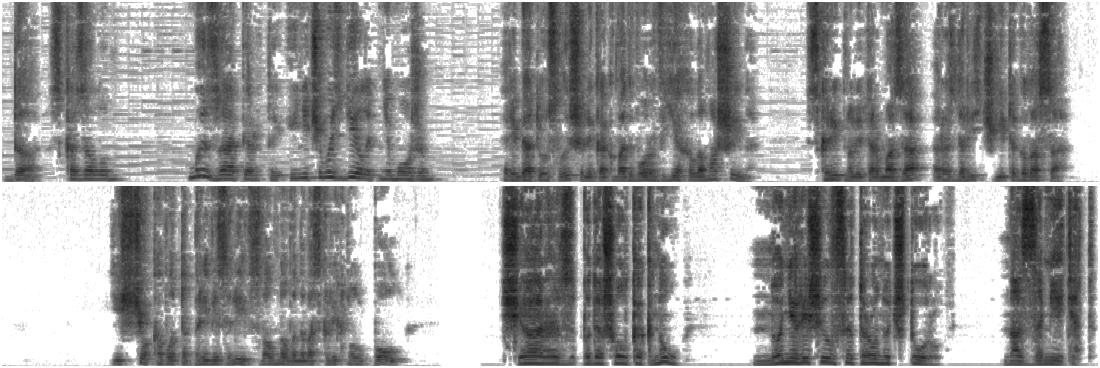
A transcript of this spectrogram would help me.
«Да», — сказал он, — «мы заперты и ничего сделать не можем». Ребята услышали, как во двор въехала машина. Скрипнули тормоза, раздались чьи-то голоса. «Еще кого-то привезли!» — взволнованно воскликнул Пол. Чарльз подошел к окну, но не решился тронуть штору. «Нас заметят!»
